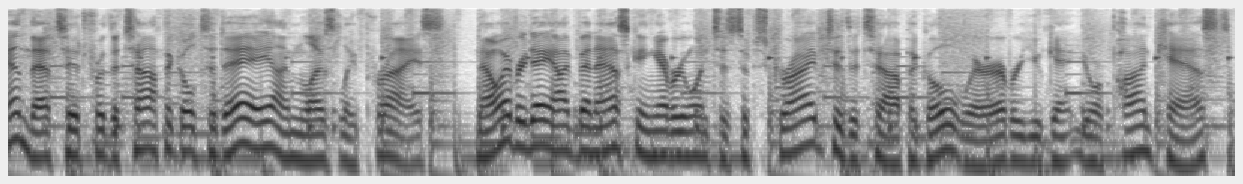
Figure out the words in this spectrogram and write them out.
And that's it for the topical today. I'm Leslie Price. Now, every day I've been asking everyone to subscribe to the topical wherever you get your podcasts,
